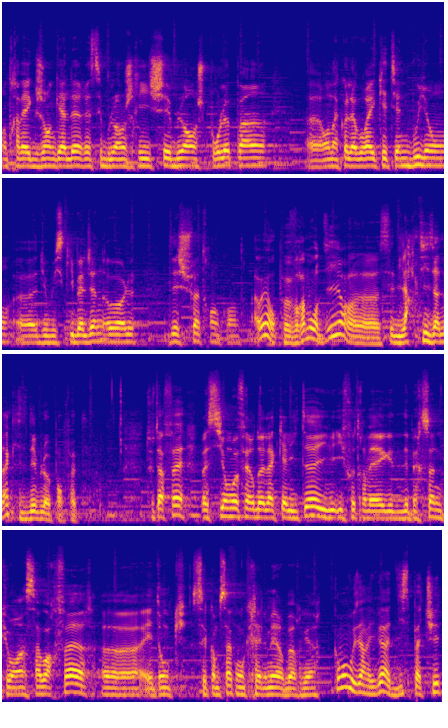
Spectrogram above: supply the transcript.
On travaille avec Jean Galère et ses boulangeries chez Blanche pour le pain. on a collaboré avec Étienne Bouillon du Whisky Belgian Hall. Des chouettes rencontres. Ah oui, on peut vraiment dire c'est de l'artisanat qui se développe en fait. Tout à fait. Bah, si on veut faire de la qualité, il faut travailler avec des personnes qui ont un savoir-faire. Euh, et donc, c'est comme ça qu'on crée le meilleur burger. Comment vous arrivez à dispatcher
